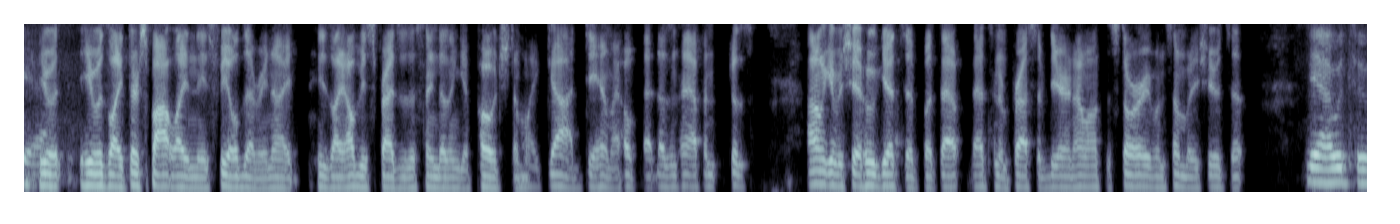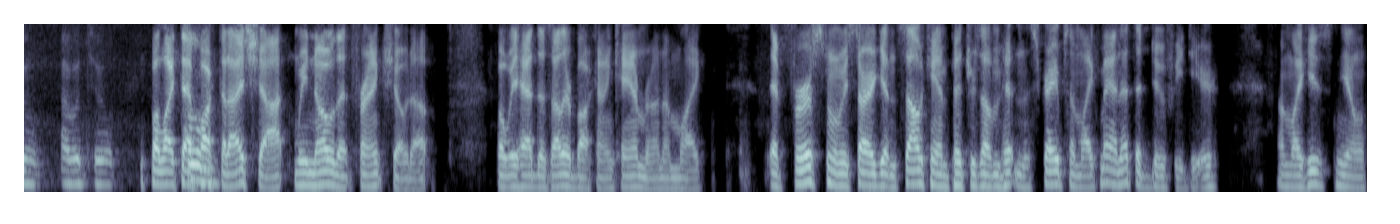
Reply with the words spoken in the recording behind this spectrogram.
Yeah. He was, he was like, they're spotlighting these fields every night. He's like, I'll be surprised if this thing doesn't get poached. I'm like, God damn, I hope that doesn't happen because I don't give a shit who gets it, but that that's an impressive deer, and I want the story when somebody shoots it. Yeah, I would too. I would too. But like that Um, buck that I shot, we know that Frank showed up, but we had this other buck on camera, and I'm like, at first when we started getting cell cam pictures of him hitting the scrapes, I'm like, man, that's a doofy deer. I'm like, he's you know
